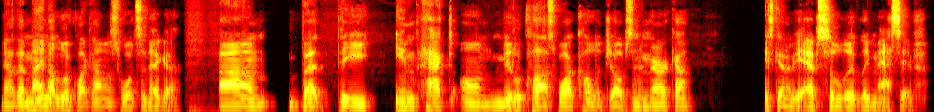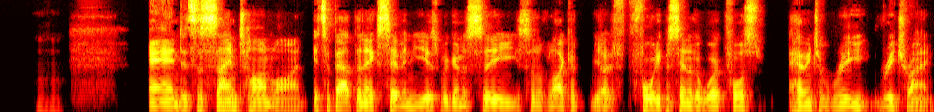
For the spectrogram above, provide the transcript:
Now, they may not look like Arnold Schwarzenegger, um, but the impact on middle class white collar jobs in America is going to be absolutely massive. And it's the same timeline. It's about the next seven years. We're going to see sort of like, you know, 40% of the workforce having to re retrain.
